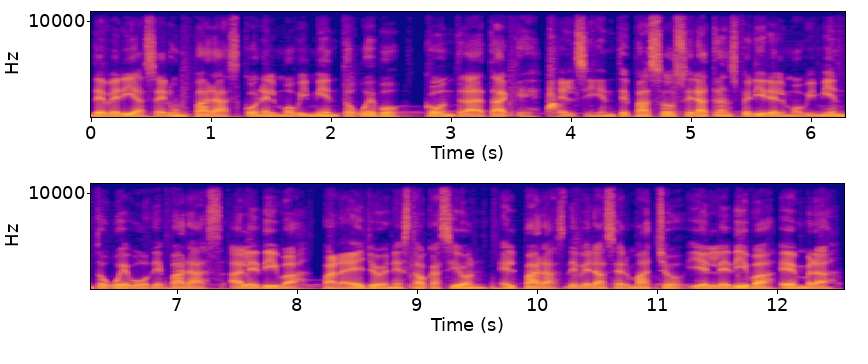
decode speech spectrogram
debería ser un Paras con el movimiento huevo contraataque. El siguiente paso será transferir el movimiento huevo de Paras a Lediva. Para ello, en esta ocasión, el Paras deberá ser macho y el Lediva hembra.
